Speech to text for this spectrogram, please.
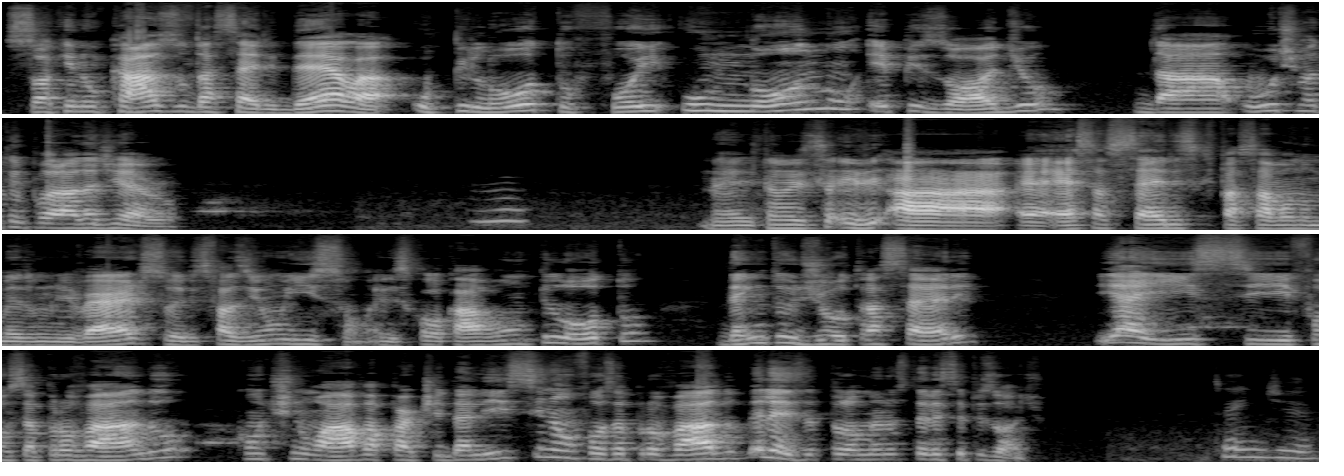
Só que no caso da série dela, o piloto foi o nono episódio da última temporada de Arrow. Né, Então, eles- ele- a- é, essas séries que passavam no mesmo universo, eles faziam isso. Eles colocavam um piloto dentro de outra série. E aí, se fosse aprovado, continuava a partir dali. Se não fosse aprovado, beleza, pelo menos teve esse episódio. Entendi.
